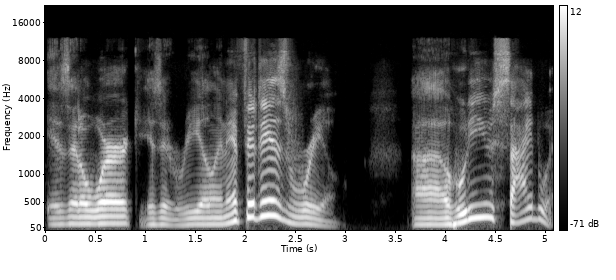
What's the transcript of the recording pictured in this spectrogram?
Is it a work? Is it real? And if it is real, uh, who do you side with?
